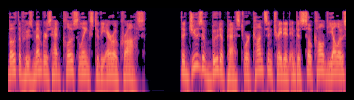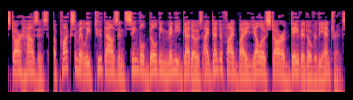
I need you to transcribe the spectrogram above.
both of whose members had close links to the Arrow Cross. The Jews of Budapest were concentrated into so-called Yellow Star houses, approximately 2,000 single-building mini-ghettos identified by a yellow Star of David over the entrance.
